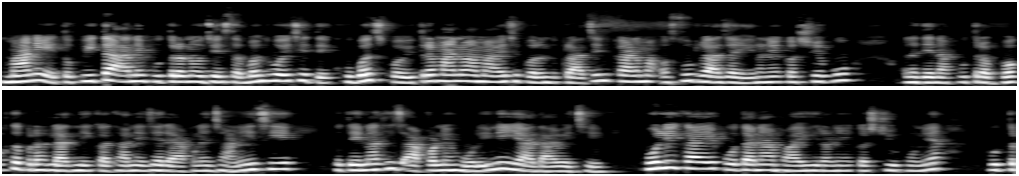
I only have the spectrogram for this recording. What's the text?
માનીએ તો પિતા અને પુત્રનો જે સંબંધ હોય છે તે ખૂબ જ પવિત્ર માનવામાં આવે છે, પરંતુ પ્રાચીન કાળમાં અસુર રાજા હિરણ્યકશ્યપુ અને તેના પુત્ર ભક્ત પ્રહલાદની કથાને જ્યારે આપણે જાણીએ છીએ, તો તેનાથી જ આપણને હોળીની યાદ આવે છે. હોલિકાએ પોતાના ભાઈ હિરણ્યકશ્યપુને પુત્ર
